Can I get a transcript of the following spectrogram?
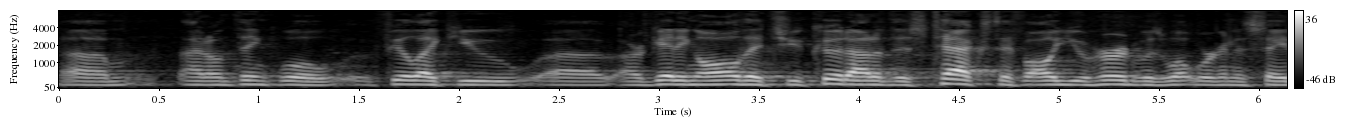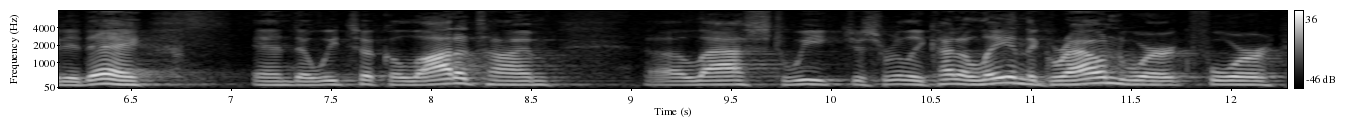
um, I don't think, will feel like you uh, are getting all that you could out of this text if all you heard was what we're going to say today. And uh, we took a lot of time uh, last week just really kind of laying the groundwork for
